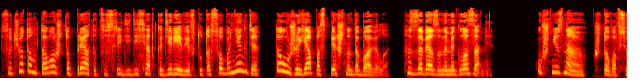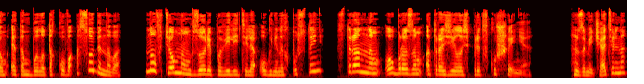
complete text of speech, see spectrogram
С учетом того, что прятаться среди десятка деревьев тут особо негде, то уже я поспешно добавила, с завязанными глазами. Уж не знаю, что во всем этом было такого особенного, но в темном взоре повелителя огненных пустынь странным образом отразилось предвкушение. «Замечательно,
